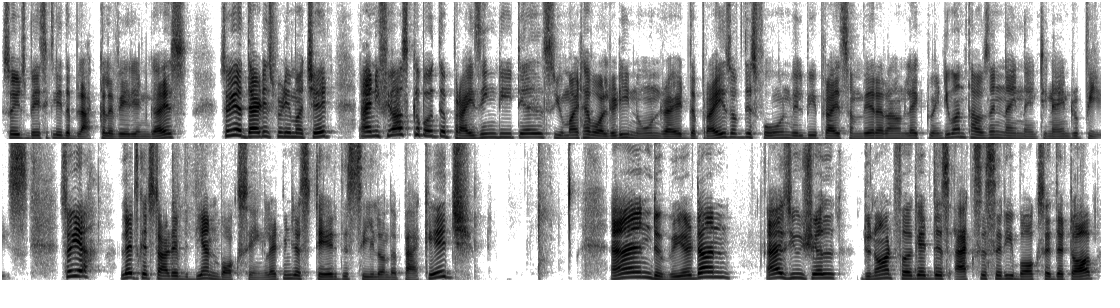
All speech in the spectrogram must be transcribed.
so it's basically the black color variant, guys. So yeah, that is pretty much it. And if you ask about the pricing details, you might have already known, right? The price of this phone will be priced somewhere around like 21,999 rupees. So yeah, let's get started with the unboxing. Let me just tear the seal on the package. And we're done. As usual, do not forget this accessory box at the top.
